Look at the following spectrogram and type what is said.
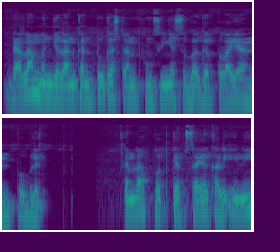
dalam menjalankan tugas dan fungsinya sebagai pelayan publik. Kenlah podcast saya kali ini.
